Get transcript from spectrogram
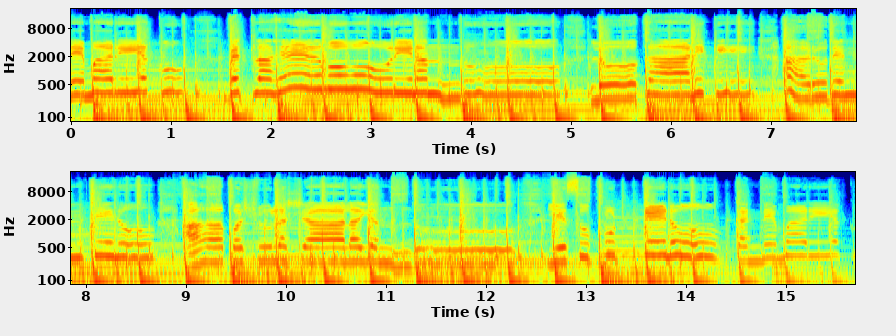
కన్నె మరియకు బెత్లహేము ఊరినందు. లోకానికి అరుదెంచెను ఆ పశుల శాలయందు. ఎసు పుట్టెను కన్నె మరియకు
